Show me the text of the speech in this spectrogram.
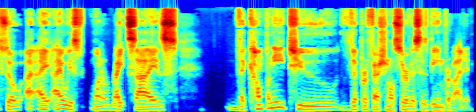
so I, I always want to right size the company to the professional services being provided.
